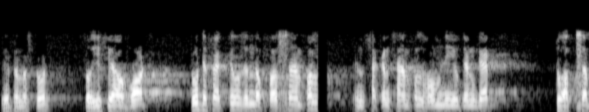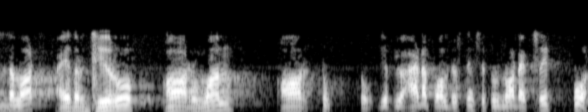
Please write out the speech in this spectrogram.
You understood? So if you have got two defectives in the first sample, in second sample, how many you can get? To accept the lot, either 0 or 1 or 2. So if you add up all these things, it will not exceed 4.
